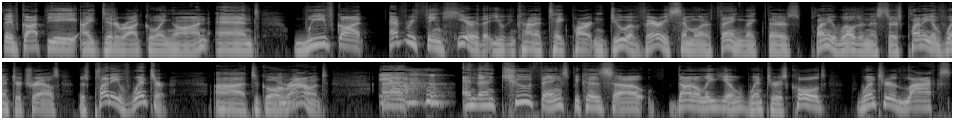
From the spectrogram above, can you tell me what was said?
they've got the Iditarod going on, and we've got everything here that you can kind of take part and do a very similar thing. Like there's plenty of wilderness, there's plenty of winter trails, there's plenty of winter uh, to go mm-hmm. around. Yeah. And, and, then two things because uh, not only you know winter is cold, winter lacks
